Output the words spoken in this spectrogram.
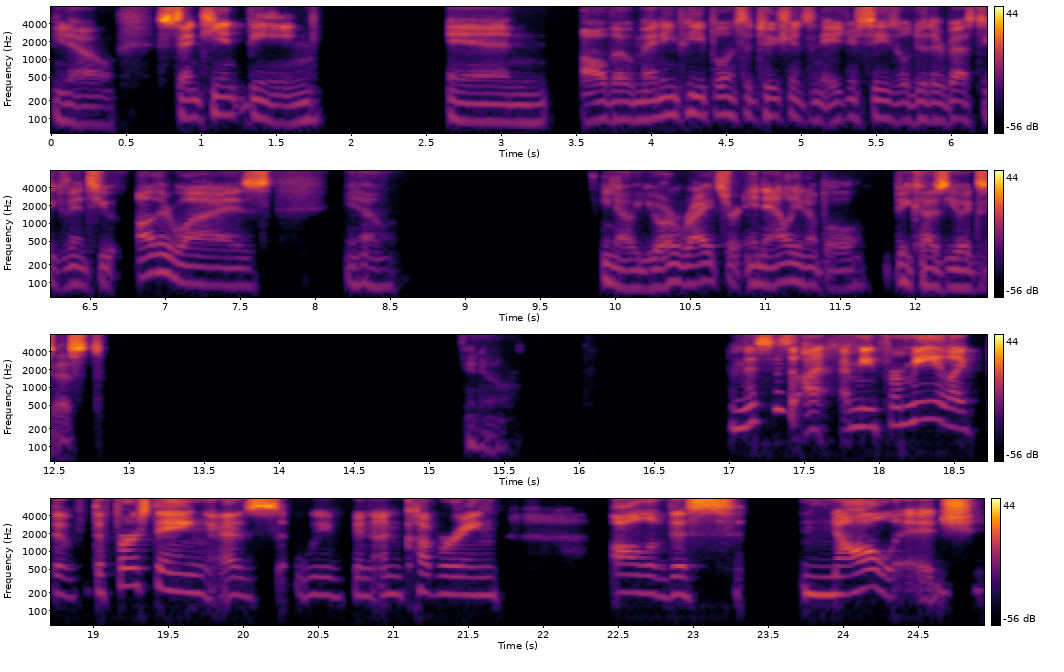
you know sentient being. And although many people institutions and agencies will do their best to convince you otherwise you know you know your rights are inalienable because you exist. You know and this is I, I, mean for me like the the first thing as we've been uncovering all of this knowledge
